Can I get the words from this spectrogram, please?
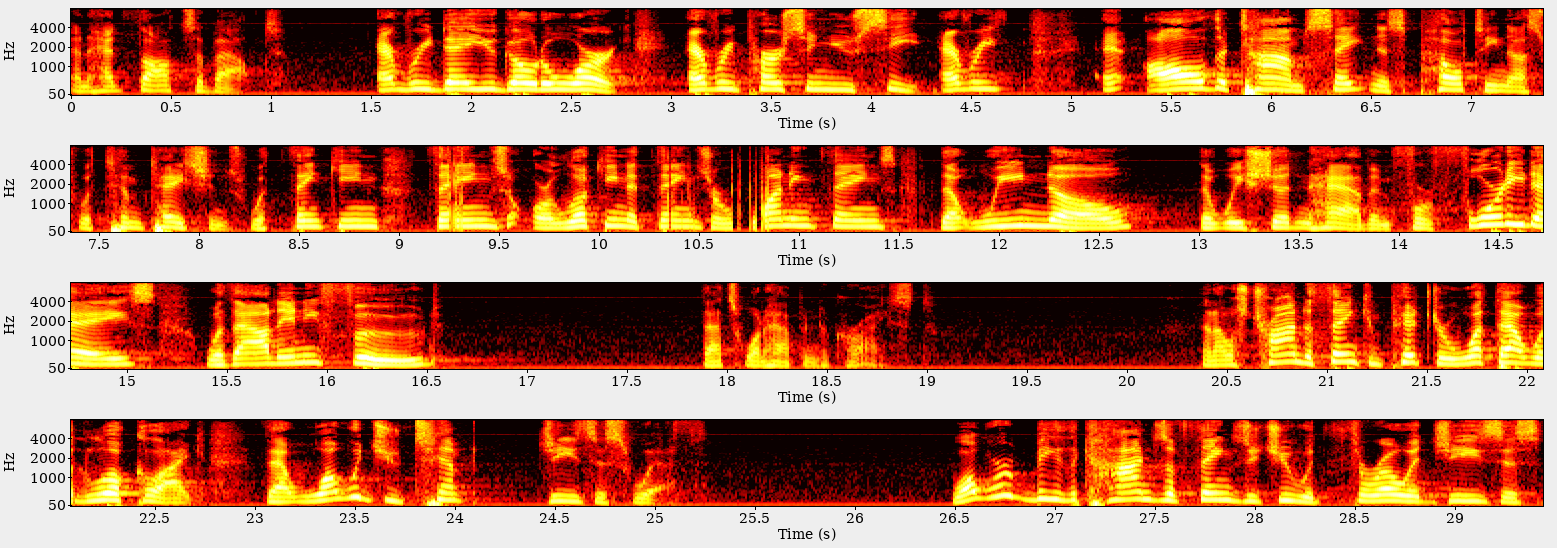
and had thoughts about. Every day you go to work, every person you see, every all the time Satan is pelting us with temptations, with thinking things or looking at things or wanting things that we know that we shouldn't have. And for 40 days without any food, that's what happened to Christ. And I was trying to think and picture what that would look like. That what would you tempt Jesus with? What would be the kinds of things that you would throw at Jesus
